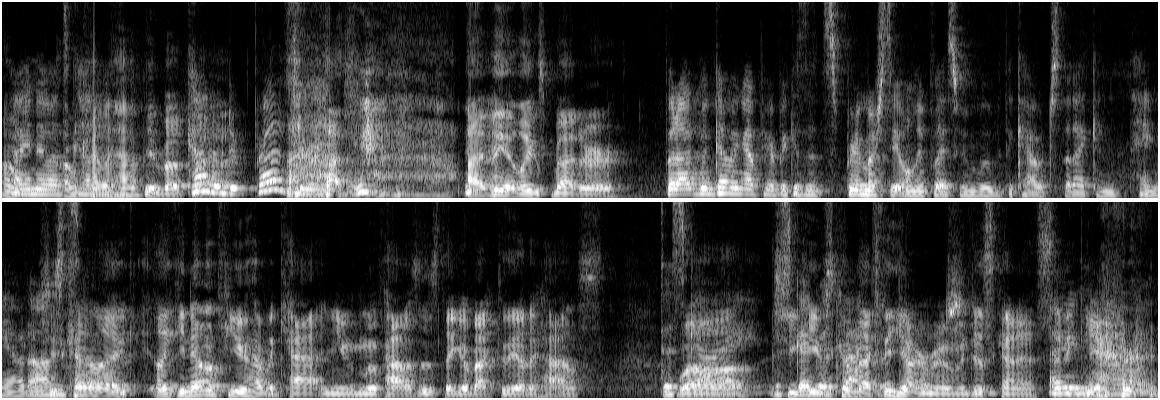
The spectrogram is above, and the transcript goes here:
I'm, i know it's I'm kind of happy about kind that kind of depressing i think it looks better but I've been coming up here because it's pretty much the only place we moved the couch that I can hang out on. She's kind of so. like, like you know, if you have a cat and you move houses, they go back to the other house. This well, guy. This she guy keeps coming back, back to the, yarn room and just kind of sitting here.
